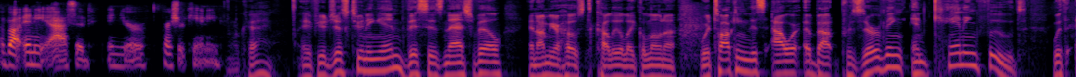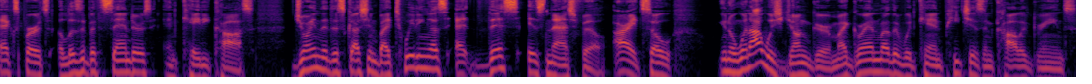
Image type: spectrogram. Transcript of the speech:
about any acid in your pressure canning. Okay. If you're just tuning in, this is Nashville, and I'm your host, Khalil Ekulona. We're talking this hour about preserving and canning foods with experts Elizabeth Sanders and Katie Coss. Join the discussion by tweeting us at This Is Nashville. All right, so you know, when I was younger, my grandmother would can peaches and collard greens,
